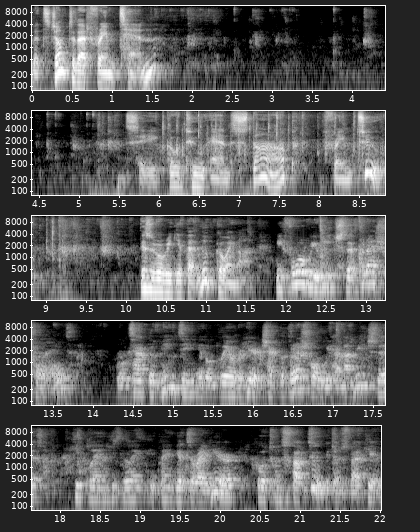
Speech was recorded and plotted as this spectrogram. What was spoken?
Let's jump to that frame 10. And say go to and stop frame 2. This is where we get that loop going on. Before we reach the threshold, we'll tap the painting, it'll play over here, check the threshold, we have not reached it, keep playing, keep playing, keep playing, get to right here, go to stop 2, it jumps back here.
